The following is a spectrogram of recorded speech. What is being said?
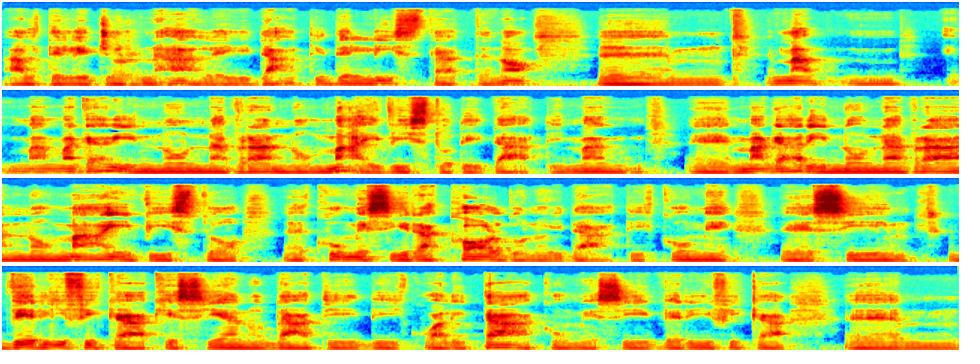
al telegiornale, i dati dell'Istat, no? Ehm, ma ma magari non avranno mai visto dei dati, ma eh, magari non avranno mai visto eh, come si raccolgono i dati, come eh, si verifica che siano dati di qualità, come si verifica ehm,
